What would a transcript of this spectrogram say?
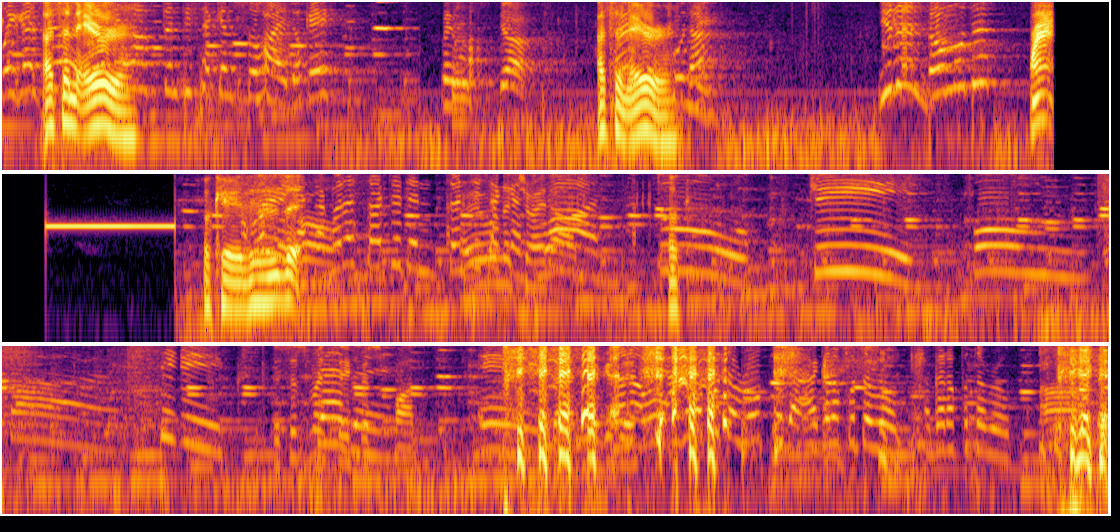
Wait, guys. That's an only error. Have 20 seconds to hide. Okay. Wait, what? Yeah. that's an error. 20. you didn't download it? Okay, this Okay, is the, guys, I'm gonna start it in 20 seconds. try it out. One, two, three, four, five, six. This is my seven, safest spot. Eight. no, no, wait, I gotta put a rope to that. I gotta put a rope. I gotta put a rope. Uh,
